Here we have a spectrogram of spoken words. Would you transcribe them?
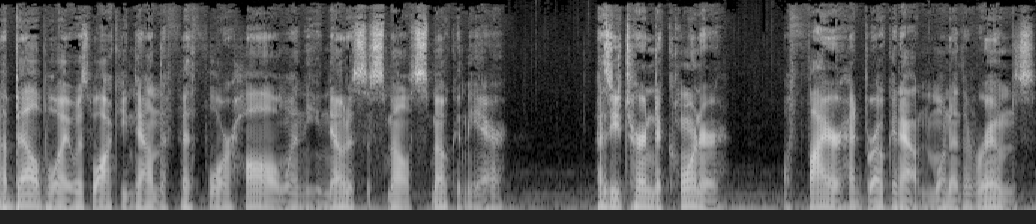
a bellboy was walking down the fifth floor hall when he noticed a smell of smoke in the air. As he turned a corner, a fire had broken out in one of the rooms.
